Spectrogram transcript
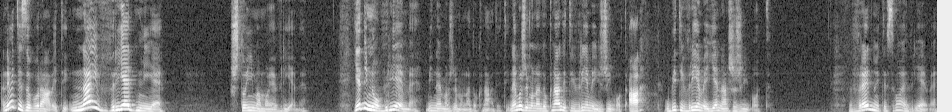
A nemojte zaboraviti, najvrijednije što imamo je vrijeme. Jedino vrijeme mi ne možemo nadoknaditi. Ne možemo nadoknaditi vrijeme i život, a u biti vrijeme je naš život. Vrednujte svoje vrijeme.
